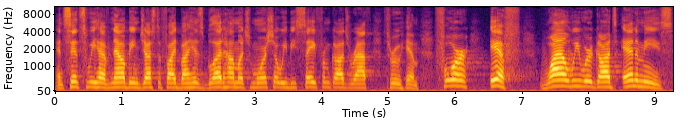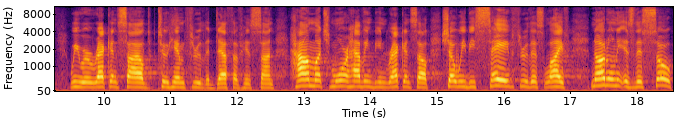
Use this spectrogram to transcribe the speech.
And since we have now been justified by his blood, how much more shall we be saved from God's wrath through him? For if, while we were God's enemies, we were reconciled to him through the death of his son, how much more, having been reconciled, shall we be saved through this life? Not only is this so,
